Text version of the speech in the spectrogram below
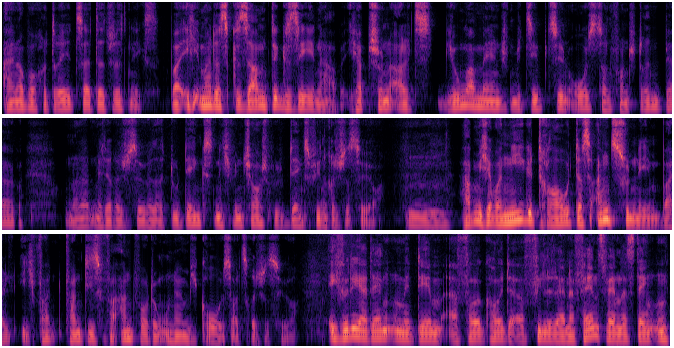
einer Woche Drehzeit, das wird nichts. Weil ich immer das Gesamte gesehen habe. Ich habe schon als junger Mensch mit 17 Ostern von Strindberg und dann hat mir der Regisseur gesagt, du denkst nicht wie ein Schauspieler, du denkst wie ein Regisseur. Mhm. Habe mich aber nie getraut, das anzunehmen, weil ich fand, fand, diese Verantwortung unheimlich groß als Regisseur. Ich würde ja denken, mit dem Erfolg heute, auch viele deiner Fans werden das denken,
